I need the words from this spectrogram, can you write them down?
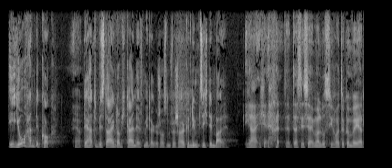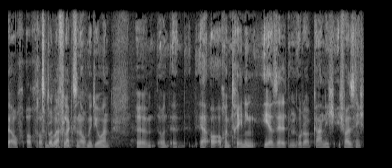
Johann de Kock, Ja. der hatte bis dahin, glaube ich, keinen Elfmeter geschossen für Schalke, nimmt sich den Ball. Ja, ich, das ist ja immer lustig. Heute können wir ja da auch, auch, auch Drüber lachen. flachsen, auch mit Johann. Ähm, Und äh, ja, auch im Training eher selten oder gar nicht, ich weiß es nicht.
